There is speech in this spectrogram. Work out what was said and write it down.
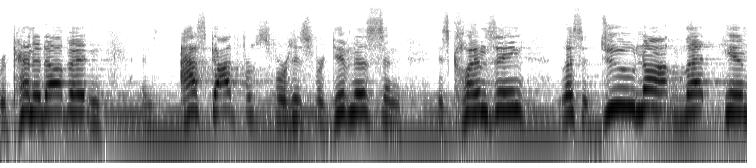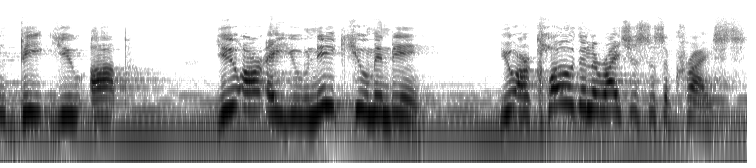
repented of it and, and asked God for, for his forgiveness and his cleansing Listen, do not let him beat you up. You are a unique human being. You are clothed in the righteousness of Christ.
